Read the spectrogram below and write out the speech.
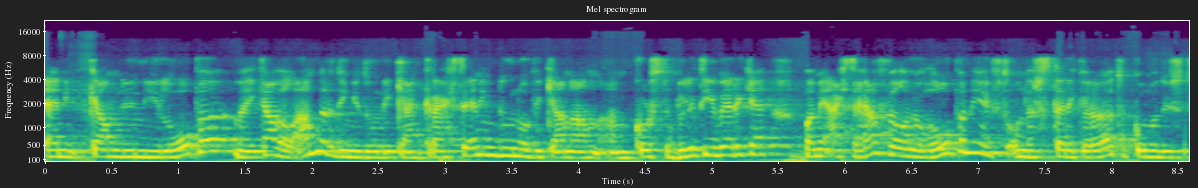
en ik kan nu niet lopen, maar ik kan wel andere dingen doen. Ik kan krachttraining doen of ik kan aan, aan core stability werken. Wat mij achteraf wel geholpen heeft om er sterker uit te komen. Dus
